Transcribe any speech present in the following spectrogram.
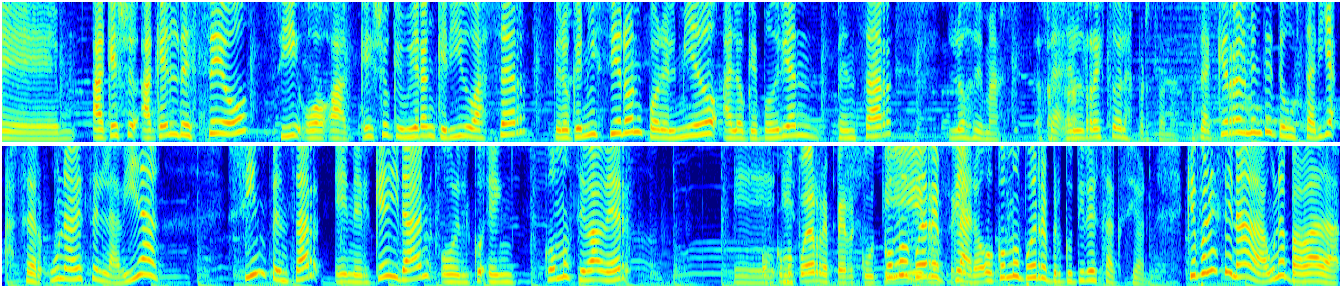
eh, aquello, aquel deseo, ¿sí? O aquello que hubieran querido hacer, pero que no hicieron por el miedo a lo que podrían pensar los demás, o sea, Ajá. el resto de las personas. O sea, ¿qué realmente te gustaría hacer una vez en la vida sin pensar en el qué dirán o el en cómo se va a ver? eh, O cómo es- puede repercutir. ¿Cómo puede, no sé claro, o cómo puede repercutir esa acción? Que parece nada, una pavada.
